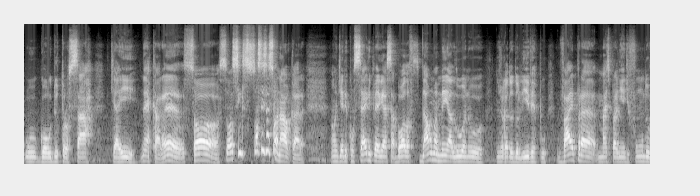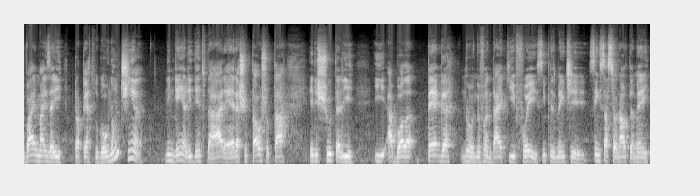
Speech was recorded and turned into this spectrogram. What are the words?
o gol do Troçar, que aí, né, cara, é só, só, só sensacional, cara. Onde ele consegue pegar essa bola, dá uma meia-lua no, no jogador do Liverpool, vai para mais para linha de fundo, vai mais aí para perto do gol. Não tinha ninguém ali dentro da área, era chutar ou chutar. Ele chuta ali e a bola pega no, no Van Dijk, foi simplesmente sensacional também.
